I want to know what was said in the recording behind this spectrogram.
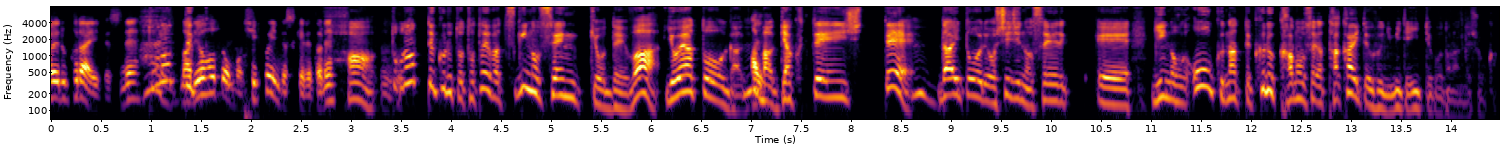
超えるくらいですね。となってまあ、両方とも低いんですけれどね。はあうんとなってくると例えば次の選挙では与野党が、はいまあ、逆転して、うん大統領支持のせい、えー議員の方が多くなってくる可能性が高いというふうに見ていいということなんでしょうか？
